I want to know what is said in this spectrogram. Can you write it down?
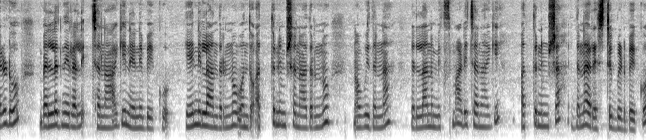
ಎರಡು ಬೆಲ್ಲದ ನೀರಲ್ಲಿ ಚೆನ್ನಾಗಿ ನೆನೆಬೇಕು. ಏನಿಲ್ಲ ಅಂದ್ರೂ ಒಂದು ಹತ್ತು ನಿಮಿಷನಾದ್ರೂ ನಾವು ಇದನ್ನು ಎಲ್ಲನೂ ಮಿಕ್ಸ್ ಮಾಡಿ ಚೆನ್ನಾಗಿ ಹತ್ತು ನಿಮಿಷ ಇದನ್ನು ರೆಸ್ಟಿಗೆ ಬಿಡಬೇಕು.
